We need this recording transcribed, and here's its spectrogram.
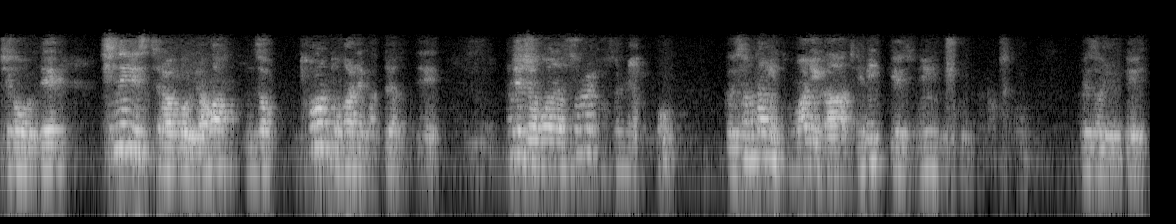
제가 올해 시네리스트라고 영화 분석 토론 동아리를 만들었는데 현재 정원은 25명이고 그 상당히 동아리가 재밌게 진행이 되고 있는 것 같고 그래서 이렇게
